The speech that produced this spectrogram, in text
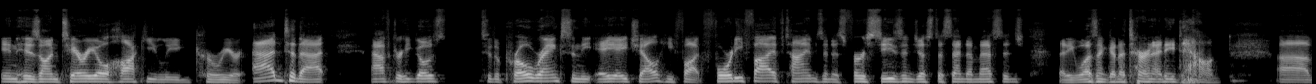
in his Ontario Hockey League career. Add to that, after he goes to the pro ranks in the AHL, he fought 45 times in his first season just to send a message that he wasn't going to turn any down. Uh,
